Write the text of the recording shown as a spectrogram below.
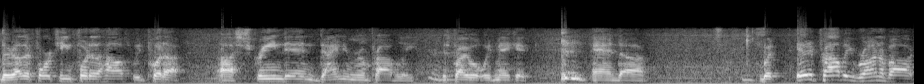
the other 14 foot of the house we'd put a, a screened-in dining room probably mm-hmm. is probably what we'd make it, and uh, but it'd probably run about.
